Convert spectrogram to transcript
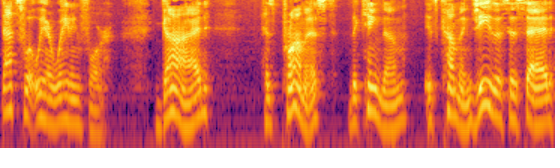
That's what we are waiting for. God has promised the kingdom is coming. Jesus has said,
